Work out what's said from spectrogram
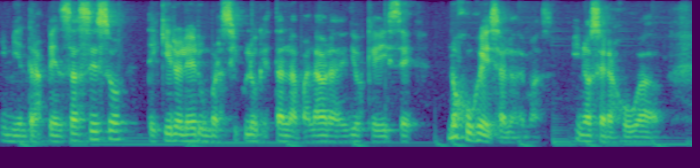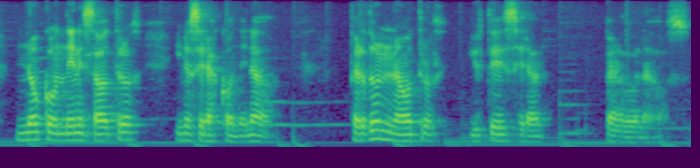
Y mientras pensás eso, te quiero leer un versículo que está en la palabra de Dios que dice, no juzguéis a los demás y no serás juzgado. No condenes a otros y no serás condenado. Perdonen a otros y ustedes serán perdonados.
